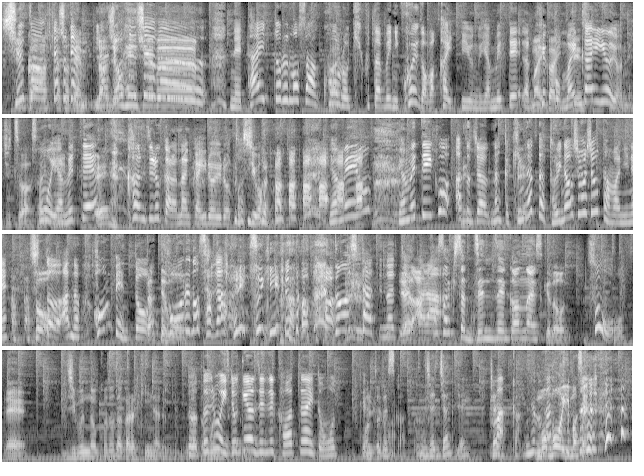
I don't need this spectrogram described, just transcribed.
週刊秋田書店ラジオ編集部。ねタイトルのさコールを聞くたびに声が若いっていうのやめて。なんか結構毎回言うよね。実はもうやめて。え？感じるからなんかいろいろ年を。やめよう。やめていこう。あとじゃあなんか気になったら撮り直しましょうたまにね。ちょっとあの本編とコールの差がありすぎるとどうしたってなっちゃうから。赤崎さん全然変わんないですけど。そう？ええ。自分のことだから気になるんだと思うんですけど。私も伊藤健は全然変わってないと思ってるよ。本当ですか、うん。じゃじゃじゃじゃまもうもう言いません。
